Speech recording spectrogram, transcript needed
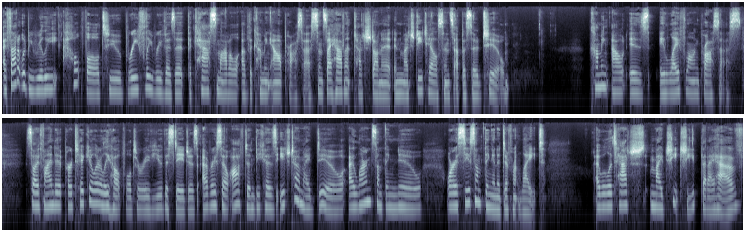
I thought it would be really helpful to briefly revisit the Cass model of the coming out process since I haven't touched on it in much detail since episode two. Coming out is a lifelong process so I find it particularly helpful to review the stages every so often because each time I do, I learn something new or I see something in a different light. I will attach my cheat sheet that I have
